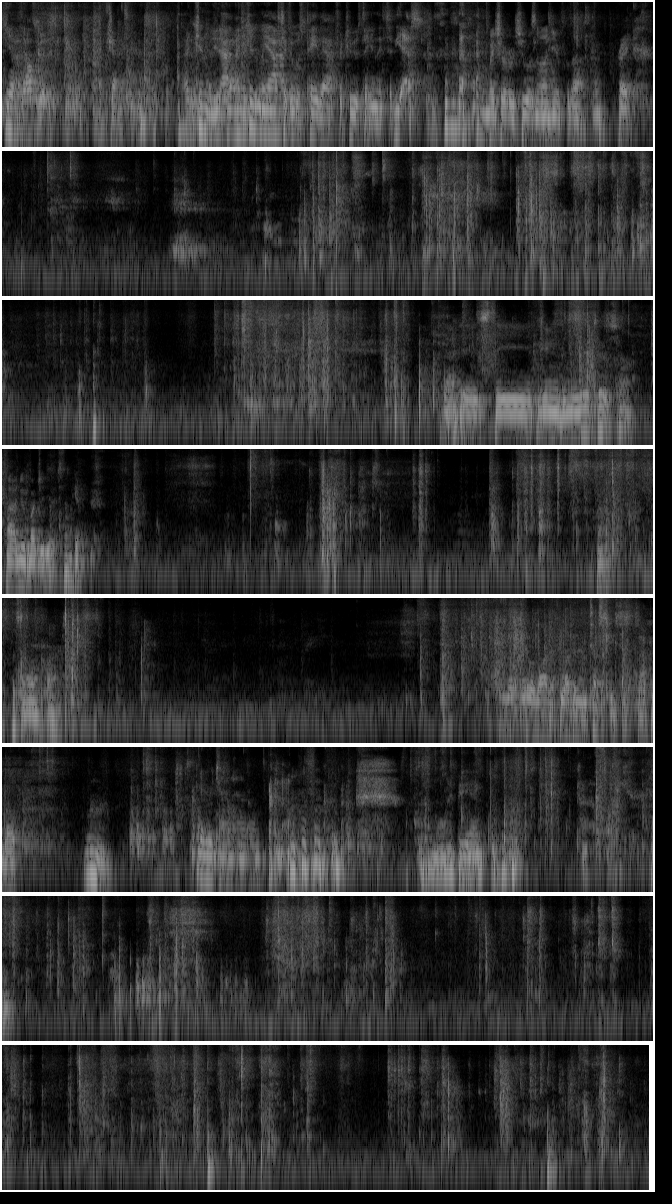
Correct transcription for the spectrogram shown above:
Yeah, Val's good. I've checked. I kiddingly, I kiddingly asked if it was payback for Tuesday, and they said yes. Make sure she wasn't on here for that. Right. That is the beginning of the new year too, so, uh, new budget year, so. Yep. That's a long class. We have a lot of Lebanon test cases to talk about. Hmm. Every town has them. I know. Be kind of funny.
